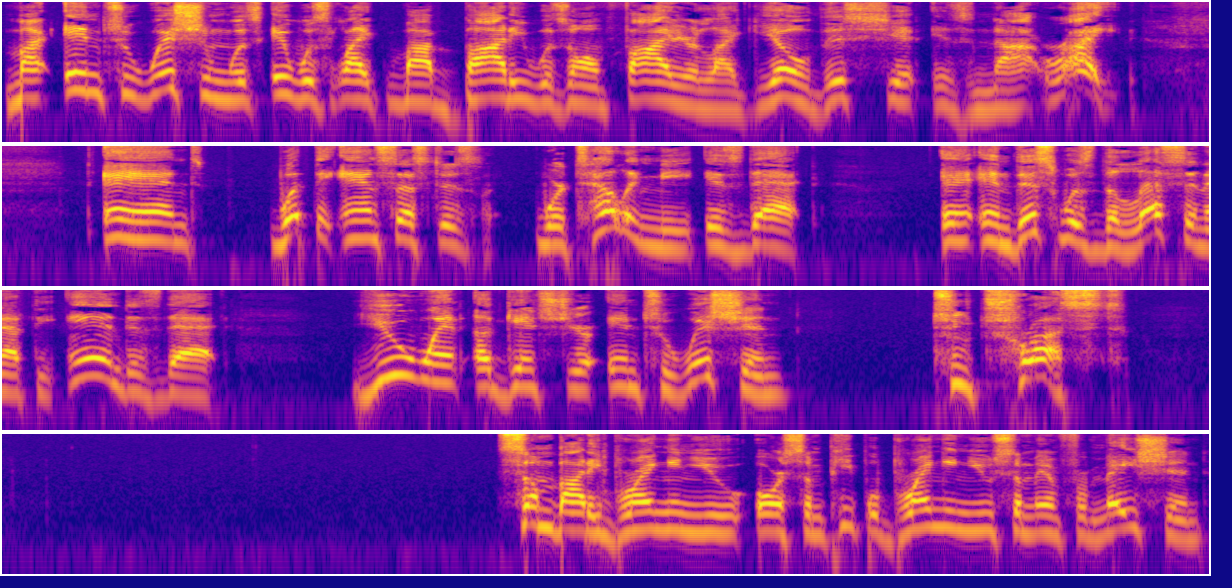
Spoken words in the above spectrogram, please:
my intuition was, it was like my body was on fire, like, yo, this shit is not right. And what the ancestors were telling me is that, and this was the lesson at the end, is that you went against your intuition to trust somebody bringing you or some people bringing you some information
